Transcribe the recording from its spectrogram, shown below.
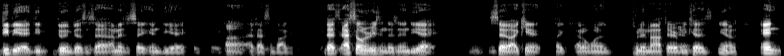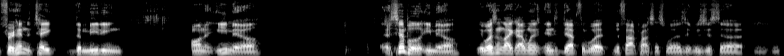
DBA, D, doing business at. I meant to say NDA. Uh, I've had some vodka. That's that's the only reason there's an NDA. Mhm. So I can't like I don't want to put him out there Yeah. because you know, and for him to take the meeting on an email, a simple email. It wasn't like I went into depth of what the thought process was. It was just a. Mhm.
